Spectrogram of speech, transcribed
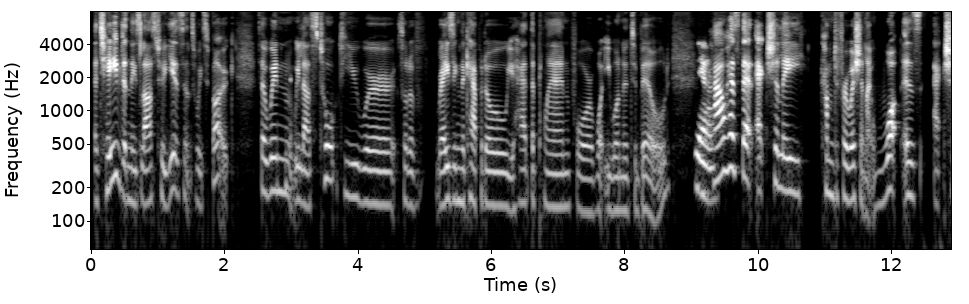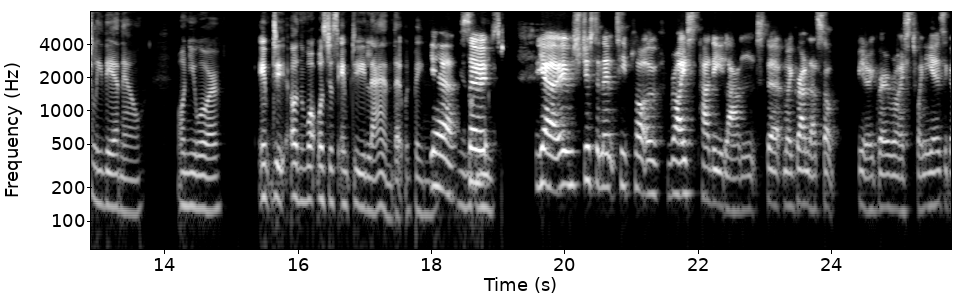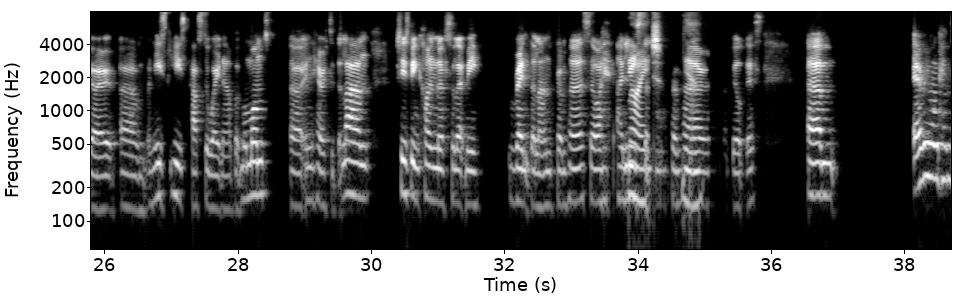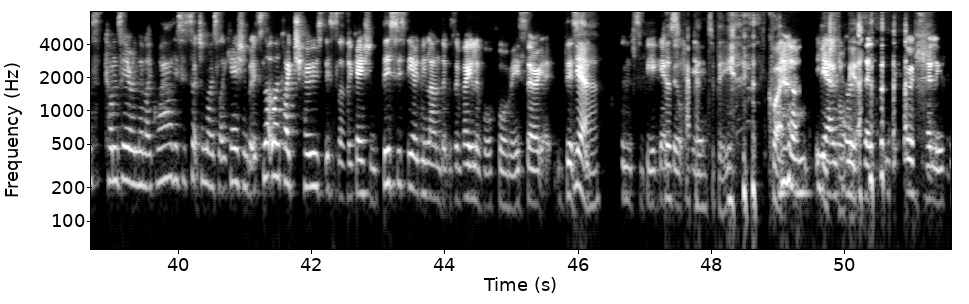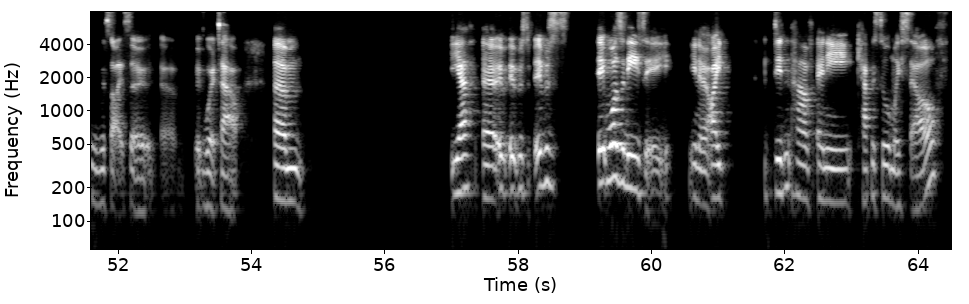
achieved in these last two years since we spoke. So when we last talked, you were sort of raising the capital, you had the plan for what you wanted to build. Yeah. How has that actually come to fruition? Like what is actually there now on your empty on what was just empty land that would be Yeah. You know, so used? yeah, it was just an empty plot of rice paddy land that my granddad stopped, you know, growing rice 20 years ago. Um, and he's he's passed away now, but my mom's uh, inherited the land. She's been kind enough to let me rent the land from her, so I, I leased right. the land from yeah. her. And I built this. Um, everyone comes comes here and they're like, "Wow, this is such a nice location," but it's not like I chose this location. This is the only land that was available for me. So this yeah. to be a get just happened here. to be quite um, yeah, yeah. side, so uh, it worked out. Um, yeah, uh, it, it was it was it wasn't easy. You know, I didn't have any capital myself.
